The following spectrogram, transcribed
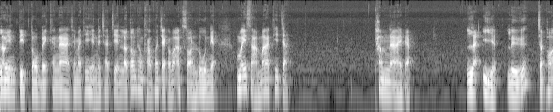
เรายังติดตัวเบคคานาใช่ไหมที่เห็นไม่ชัดเจน เราต้องทำความเข้าใจกับว่าอักษรรูนเนี่ยไม่สามารถที่จะทำนายแบบละเอียดหรือเฉพาะ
